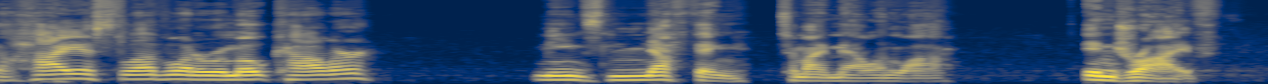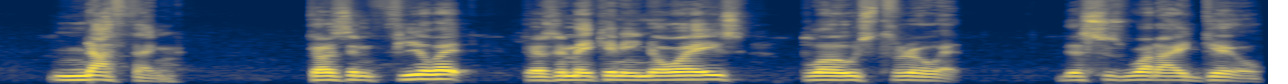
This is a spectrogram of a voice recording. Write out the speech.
the highest level on a remote collar means nothing to my Malinois in drive. Nothing. Doesn't feel it, doesn't make any noise, blows through it. This is what I do.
